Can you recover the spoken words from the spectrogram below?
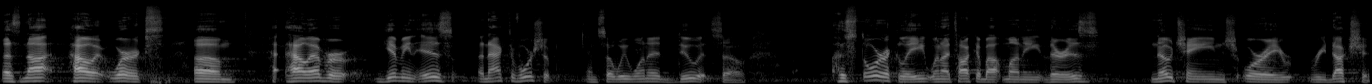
that's not how it works. Um, however, giving is an act of worship, and so we want to do it so historically, when I talk about money, there is no change or a reduction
